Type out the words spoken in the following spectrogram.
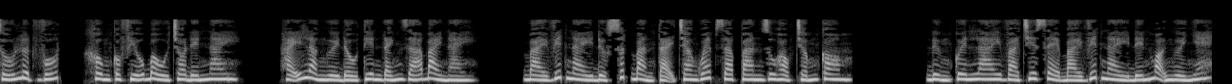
Số lượt vote, không có phiếu bầu cho đến nay. Hãy là người đầu tiên đánh giá bài này. Bài viết này được xuất bản tại trang web japanduhoc.com. Đừng quên like và chia sẻ bài viết này đến mọi người nhé.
